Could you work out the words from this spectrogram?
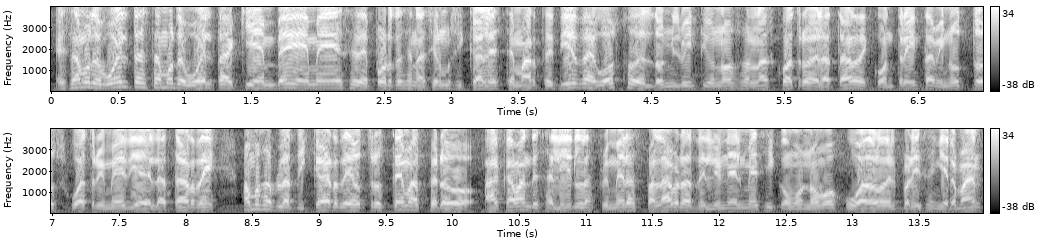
Estamos de vuelta, estamos de vuelta aquí en BMS Deportes en Nación Musical este martes 10 de agosto del 2021, son las 4 de la tarde con 30 minutos, 4 y media de la tarde. Vamos a platicar de otros temas, pero acaban de salir las primeras palabras de Lionel Messi como nuevo jugador del Paris Saint Germain,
